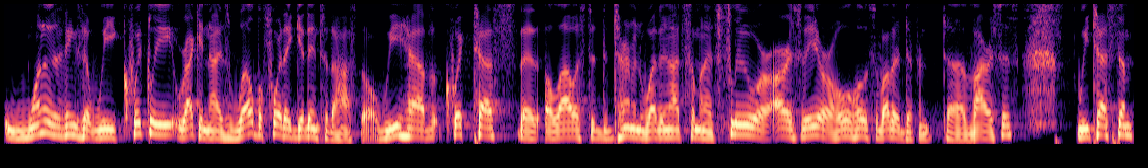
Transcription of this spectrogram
one of the things that we quickly recognize well before they get into the hospital. We have quick tests that allow us to determine whether or not someone has flu or RSV or a whole host of other different uh, viruses. We test them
